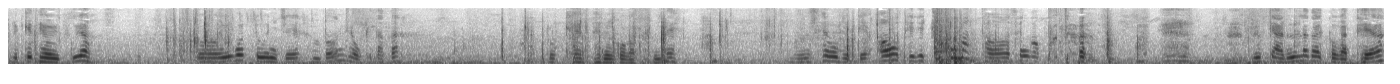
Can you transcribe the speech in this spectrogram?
이렇게 되어 있고요. 어, 이것도 이제 한번 여기다가 이렇게 되는 것 같은데 한번 세워볼게요. 아우 되게 조그맣다 생각보다 이렇게 안 올라갈 것 같아요.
